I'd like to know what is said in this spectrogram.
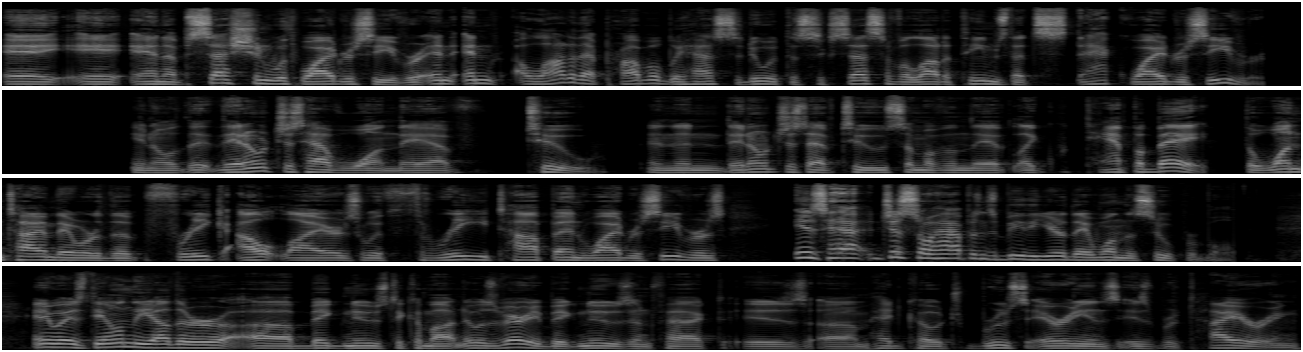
a, a, an obsession with wide receiver. And, and a lot of that probably has to do with the success of a lot of teams that stack wide receivers. You know, they, they don't just have one, they have two, and then they don't just have two, some of them they have like Tampa Bay. The one time they were the freak outliers with three top end wide receivers is ha- just so happens to be the year they won the Super Bowl. Anyways, the only other uh, big news to come out, and it was very big news, in fact, is um, head coach Bruce Arians is retiring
